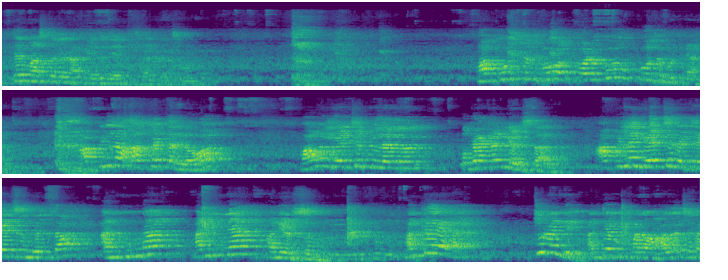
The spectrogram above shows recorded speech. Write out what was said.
ఇద్దరు మాస్టర్లు నాకు ఏదో నేర్పించినట్టు మా కూతురుకు ఒక కొడుకు కూతురు పుట్టాడు ఆ పిల్ల హాస్పిటల్లో మామూలు ఏడ్చే పిల్లలు ఒక రకంగా ఏడుస్తారు. ఆ పిల్ల ఏడ్చేది ఎట్లా ఏడుస్తుంది తెలుసా? అన్న అన్న అని ఏడుస్తుంది. అంటే చూడండి అంటే మనం ఆలోచన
